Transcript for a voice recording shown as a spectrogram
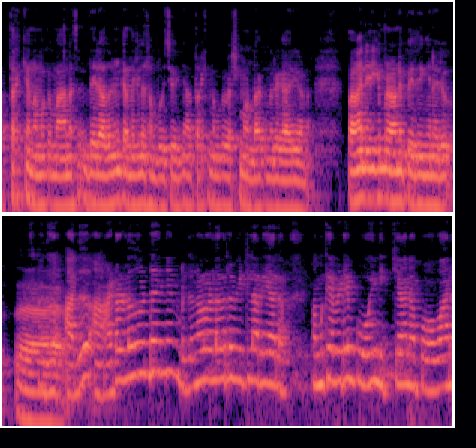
അത്രയ്ക്കും നമുക്ക് മാനസിക എന്തെങ്കിലും അതുങ്ങൾക്ക് എന്തെങ്കിലും സംഭവിച്ചു കഴിഞ്ഞാൽ അത്രയ്ക്കും നമുക്ക് വിഷമം ഉണ്ടാക്കുന്ന ഒരു കാര്യമാണ്. അപ്പം അങ്ങനെ ഇരിക്കുമ്പോഴാണ് ഇപ്പോൾ ഇതിങ്ങനെ ഒരു അത് ആടുള്ളത് കൊണ്ട് തന്നെ മൃഗങ്ങളുള്ളവരുടെ വീട്ടിൽ അറിയാലോ നമുക്ക് എവിടെയും പോയി നിൽക്കാനോ പോവാനോ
